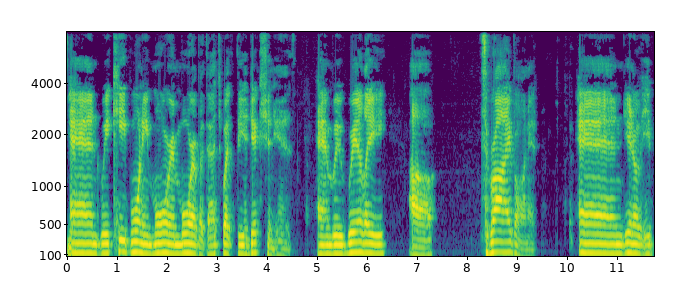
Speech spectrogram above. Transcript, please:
Yeah. And we keep wanting more and more of it. That's what the addiction is. And we really uh, thrive on it. And, you know, it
